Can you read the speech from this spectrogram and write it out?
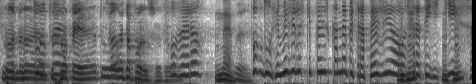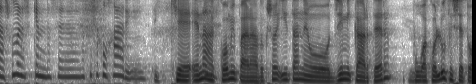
του- του- του του- απέ- Του του- ανταπόδωσε. το. Φοβερό. Ναι. Πω, πω, μου θυμίζει λες και παίζεις κανένα επιτραπέζιο στρατηγικής, ας πούμε, να, σε- και να, σε, να πεις έχω χάρη. Και ένα ακόμη παράδοξο ήταν ο Τζίμι Κάρτερ που ακολούθησε το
